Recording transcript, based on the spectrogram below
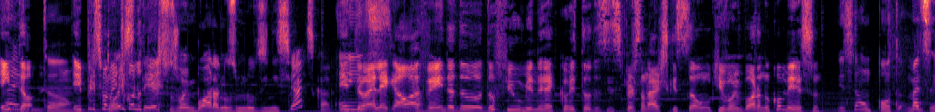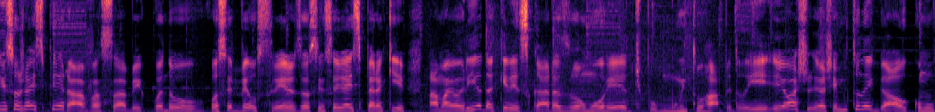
Então, então. e principalmente Dois quando tem. terços vão embora nos minutos iniciais, cara. É Então, é isso. legal a venda do, do filme, né? Com todos esses personagens que são que vão embora no começo. Isso é um ponto. Mas isso eu já esperava, sabe? Quando você vê os trailers assim, você já espera que a maioria daqueles caras vão morrer, tipo, muito rápido. E, e eu, acho, eu achei muito legal como,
